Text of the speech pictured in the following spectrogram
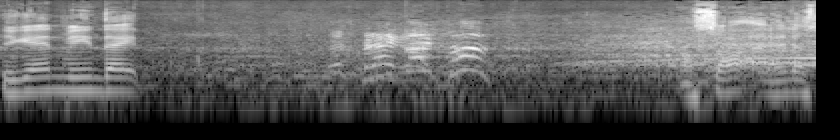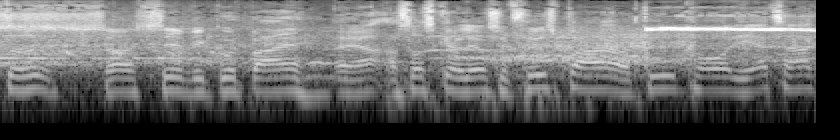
igen Vindal. Og så er han afsted. Så siger vi goodbye. Ja, og så skal der laves et frispark og gode kort. Ja, tak.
